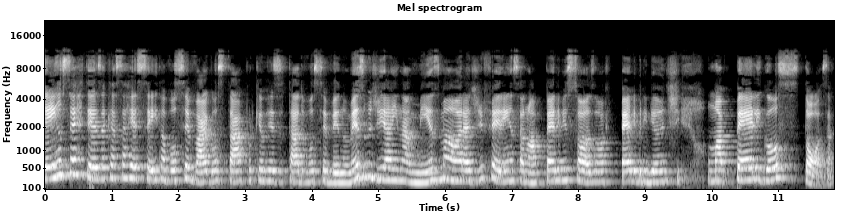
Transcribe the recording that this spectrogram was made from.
Tenho certeza que essa receita você vai gostar, porque o resultado você vê no mesmo dia e na mesma hora a diferença numa pele viçosa, uma pele brilhante, uma pele gostosa.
